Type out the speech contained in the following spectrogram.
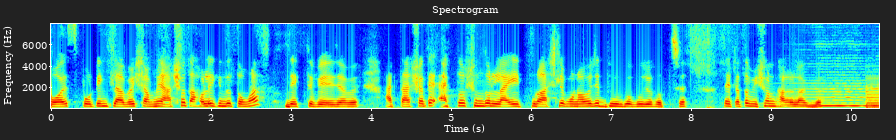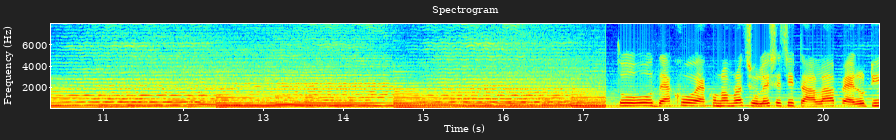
বয়েজ স্পোর্টিং ক্লাবের সামনে আসো, তাহলে কিন্তু তোমরা দেখতে পেয়ে যাবে। আর তার সাথে এত সুন্দর লাইট, পুরো আসলে মনে হবে যে দুর্গা পুজো হচ্ছে। এটা তো ভীষণ ভালো লাগবে। তো দেখো, এখন আমরা চলে এসেছি টালা প্যারোটি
